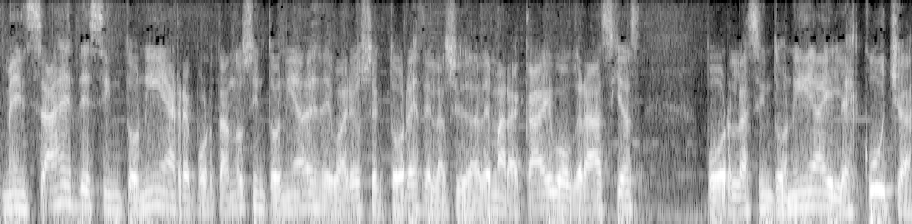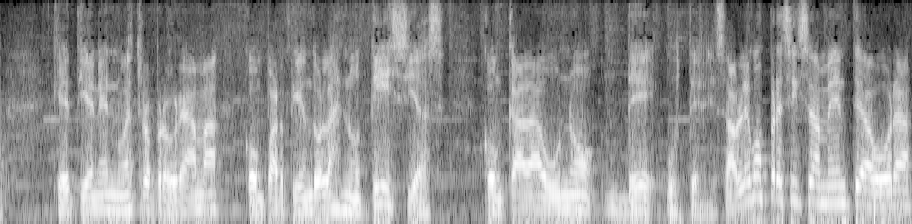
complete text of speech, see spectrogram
mensajes de sintonía, reportando sintonía desde varios sectores de la ciudad de Maracaibo. Gracias por la sintonía y la escucha que tiene nuestro programa compartiendo las noticias con cada uno de ustedes. Hablemos precisamente ahora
